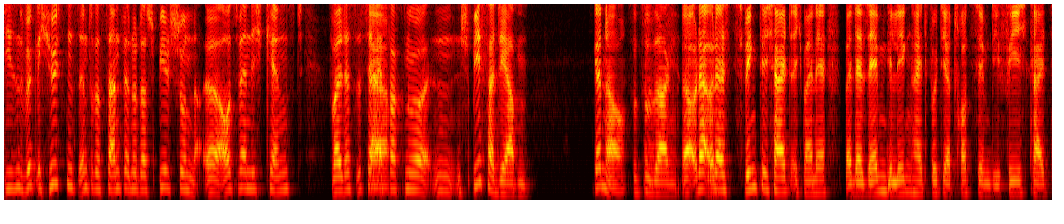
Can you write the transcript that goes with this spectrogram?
die sind wirklich höchstens interessant, wenn du das Spiel schon äh, auswendig kennst. weil das ist ja, ja. einfach nur ein Spielverderben. Genau. Sozusagen. Ja, oder, oder es zwingt dich halt, ich meine, bei derselben Gelegenheit wird ja trotzdem die Fähigkeit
